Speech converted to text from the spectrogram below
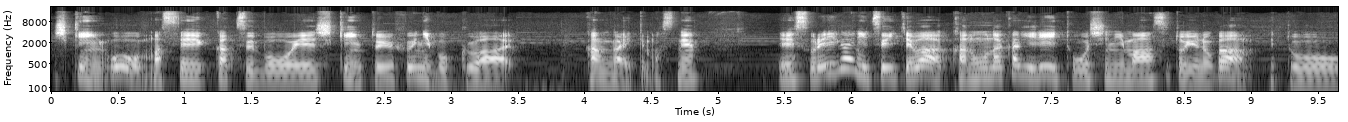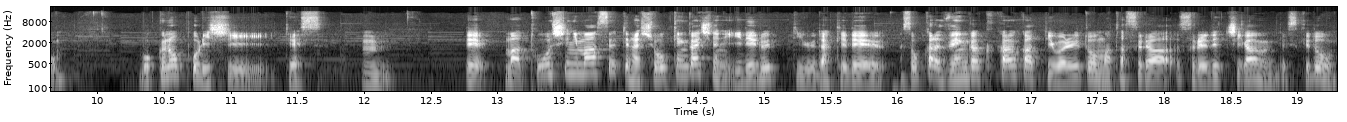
資金を、まあ、生活防衛資金というふうに僕は考えてますね。それ以外については可能な限り投資に回すというのが、えっと、僕のポリシーです。うん。で、まあ、投資に回すっていうのは証券会社に入れるっていうだけで、そこから全額買うかって言われると、またそれはそれで違うんですけど、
